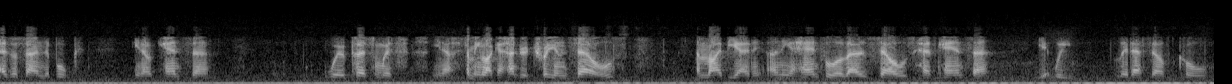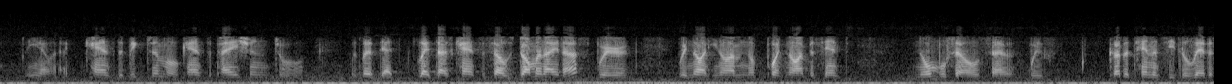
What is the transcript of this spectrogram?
as I say in the book, you know, cancer, we're a person with you know something like hundred trillion cells, and maybe only a handful of those cells have cancer. Yet we let ourselves call you know a cancer victim or cancer patient, or we let that let those cancer cells dominate us. We're we're 99.9% normal cells, so we've got a tendency to let a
